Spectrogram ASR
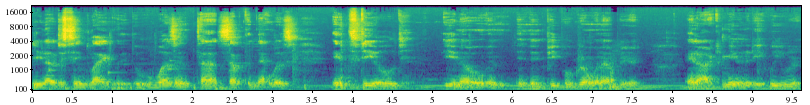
you know, just seems like it wasn't uh, something that was instilled you know, and, and, and people growing up here. in our community. We were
